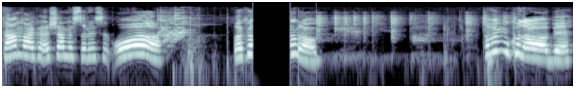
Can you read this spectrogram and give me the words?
Tamam arkadaşlar Mr. Beast'in. Oo. Bakın. Tabii bu kadar abi.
